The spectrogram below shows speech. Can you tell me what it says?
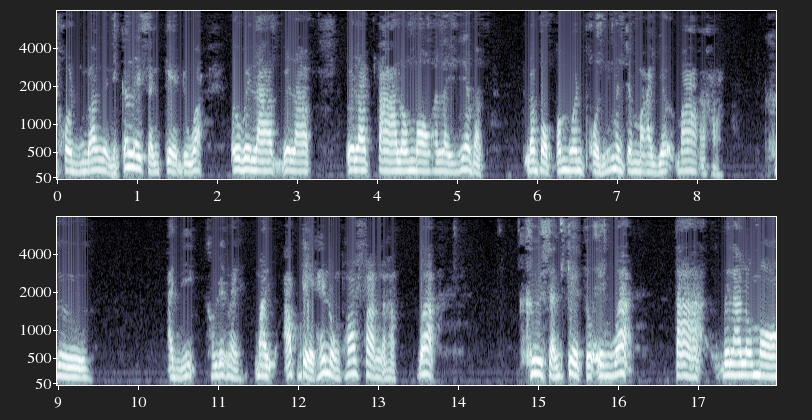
ชนบ้างอย่างนี้ก็เลยสังเกตดูว่า เออเวลาเวลา เวลาตาเรามองอะไรเนี่ยแบบ ระบบประมวลผลนี่มันจะมาเยอะมากอะค่ะ คือ อันนี้เขาเรียกอะไรมาอัปเดตให้หลวงพ่อฟังอะค่ะ ว่า คือสังเกตตัวเองว่า ตาเวลาเรามอง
